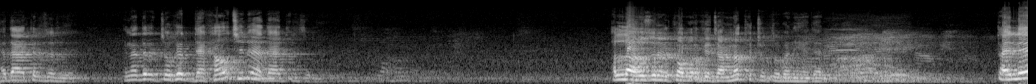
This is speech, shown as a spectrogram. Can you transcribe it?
হেদায়তের জরিয়া। এনাদের চোখের দেখাও ছিল হেদায়তের জরিয়া। আল্লাহ হুজুরের কবরকে জান্নাতে টুকরো বানিয়ে দেন। তাইলে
